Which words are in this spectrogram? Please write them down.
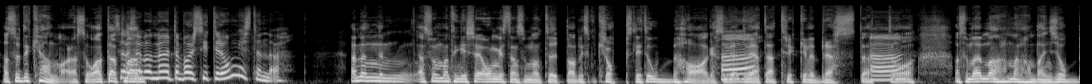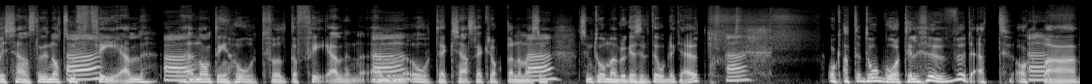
Alltså det kan vara så. Att, att så, man, så, men vänta, var sitter ångesten då? Ja, men, alltså om man tänker sig ångesten som någon typ av liksom kroppsligt obehag, alltså, uh. du vet att tryck över bröstet. Uh. Och, alltså man, man, har bara en jobbig känsla, det är något som är fel. Uh. Någonting hotfullt och fel. En, en otäck känsla i kroppen. De här symptomen brukar se lite olika ut. Och att då gå till huvudet och bara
